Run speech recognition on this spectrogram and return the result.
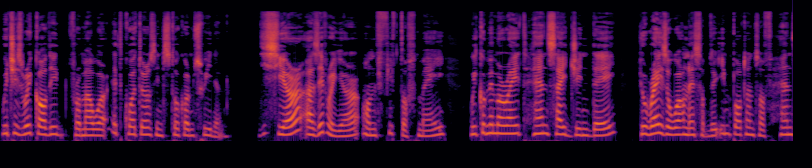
which is recorded from our headquarters in Stockholm, Sweden. This year, as every year, on 5th of May, we commemorate Hand Hygiene Day to raise awareness of the importance of hand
